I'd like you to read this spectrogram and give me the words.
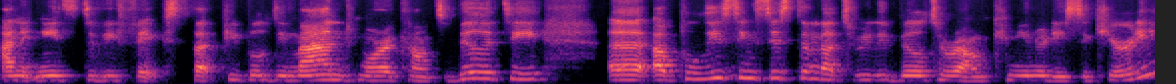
and it needs to be fixed, that people demand more accountability, uh, a policing system that's really built around community security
